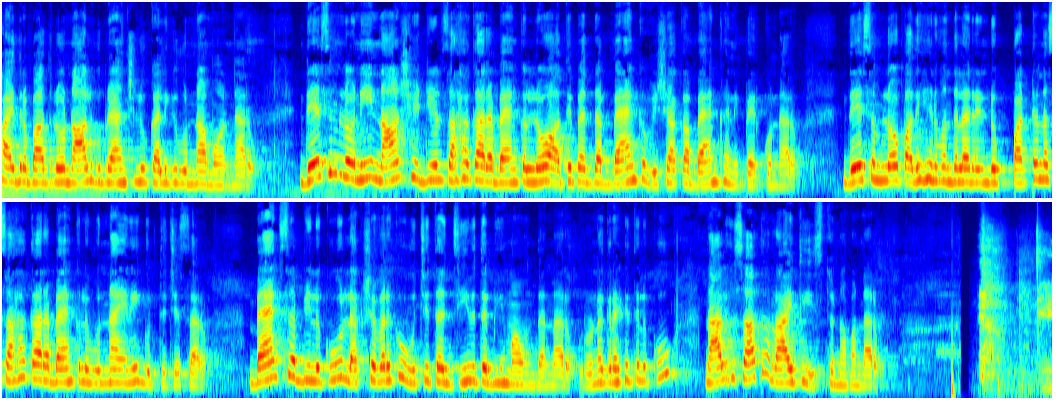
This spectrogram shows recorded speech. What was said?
హైదరాబాద్లో నాలుగు బ్రాంచులు కలిగి ఉన్నాము అన్నారు. దేశంలోని నాన్ షెడ్యూల్ సహకార బ్యాంకుల్లో అతిపెద్ద బ్యాంక్ విశాఖ బ్యాంక్ అని పేర్కొన్నారు. దేశంలో పదిహేను వందల రెండు పట్టణ సహకార బ్యాంకులు ఉన్నాయని గుర్తు చేశారు. బ్యాంక్ సభ్యులకు లక్ష వరకు ఉచిత జీవిత బీమా ఉందన్నారు. రుణగ్రహీతలకు నాలుగు శాతం రాయితీ ఇస్తున్నామన్నారు. ఈ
